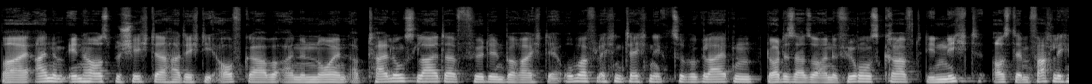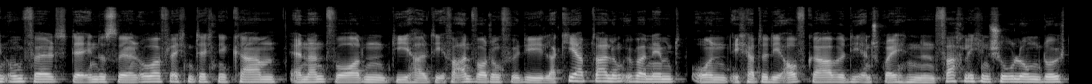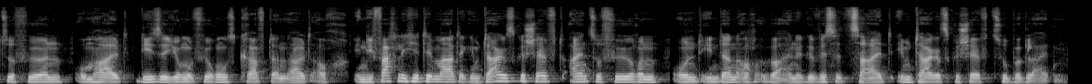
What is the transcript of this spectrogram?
Bei einem Inhouse-Beschichter hatte ich die Aufgabe, einen neuen Abteilungsleiter für den Bereich der Oberflächentechnik zu begleiten. Dort ist also eine Führungskraft, die nicht aus dem fachlichen Umfeld der industriellen Oberflächentechnik kam, ernannt worden, die halt die Verantwortung für die Lackierabteilung übernimmt. Und ich hatte die Aufgabe, die entsprechenden fachlichen Schulungen durchzuführen, um halt diese junge Führungskraft dann halt auch in die fachliche Thematik im Tagesgeschäft einzuführen und ihn dann auch über eine gewisse Zeit im Tagesgeschäft zu begleiten.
